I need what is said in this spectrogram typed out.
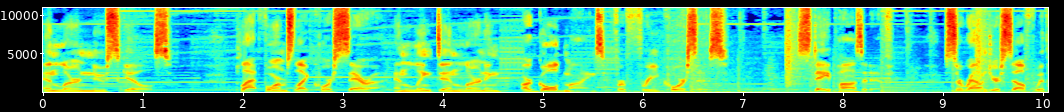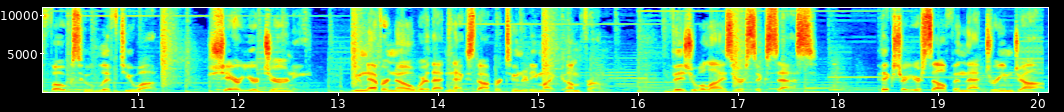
and learn new skills. Platforms like Coursera and LinkedIn Learning are gold mines for free courses. Stay positive. Surround yourself with folks who lift you up. Share your journey. You never know where that next opportunity might come from. Visualize your success. Picture yourself in that dream job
